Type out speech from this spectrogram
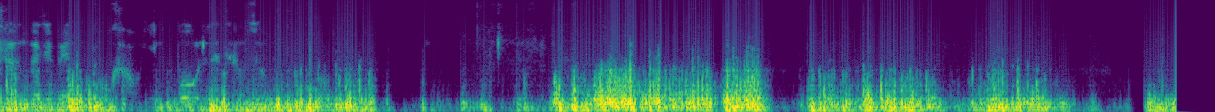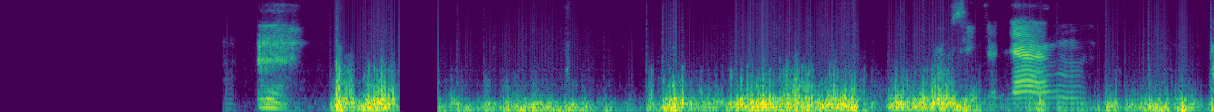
เทิงก็จะเป็นภูเขาหินปูนแหละท่านผู้ชม สิ่งจะย่างไป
